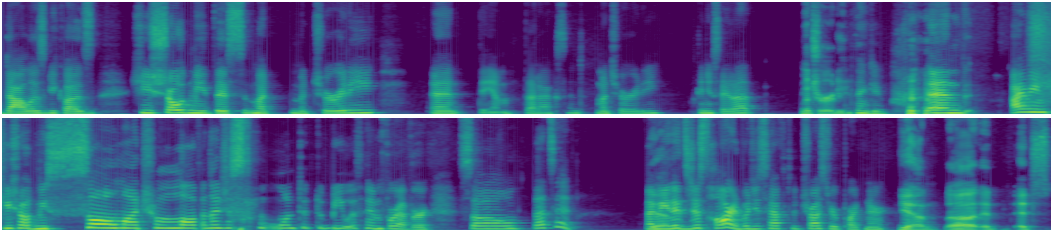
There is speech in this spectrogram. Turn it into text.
Dallas because he showed me this ma- maturity and damn that accent maturity can you say that maturity thank you and i mean he showed me so much love and i just wanted to be with him forever so that's it i Yeah. mean it's just hard but you just have to trust your partner Yeah, uh, it it's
